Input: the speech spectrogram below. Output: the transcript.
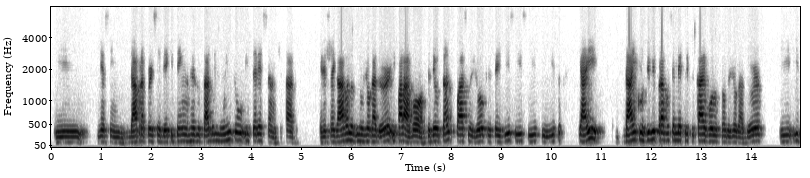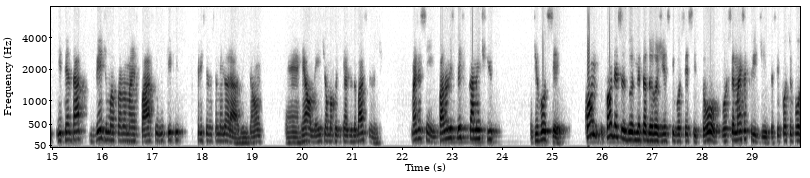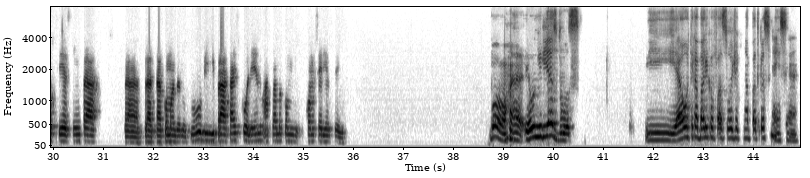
E, e assim, dá para perceber que tem um resultado muito interessante, sabe? Ele chegava no, no jogador e falava, ó, você deu tanto espaço no jogo, você fez isso, isso, isso isso. E aí, dá inclusive para você metrificar a evolução do jogador e, e, e, tentar ver de uma forma mais fácil o que, que precisa ser melhorado. Então, é, realmente é uma coisa que ajuda bastante. Mas assim, falando especificamente de, de você, qual, qual dessas duas metodologias que você citou você mais acredita? Se fosse você, assim, para para estar tá comandando o clube e para estar tá escolhendo a forma como, como seria feito? Bom, eu uniria as duas. E é o trabalho que eu faço hoje aqui na Patrocinense, né?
